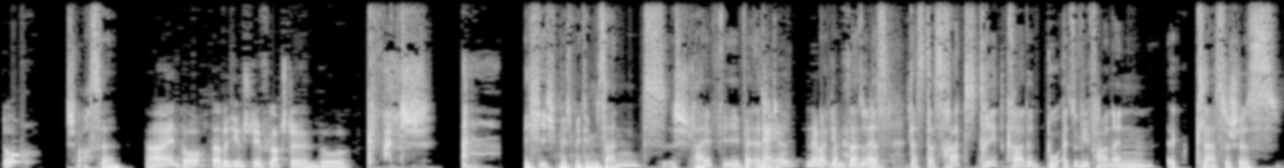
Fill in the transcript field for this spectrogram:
Doch? Schwachsinn. Nein, doch. Dadurch entstehen Flachstellen. So. Quatsch. Ich, ich mit, mit dem Sand schleife, also, ja, äh, na, warte mit dem mal, also Sand, das, das, das Rad dreht gerade du. Also wir fahren ein äh, klassisches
